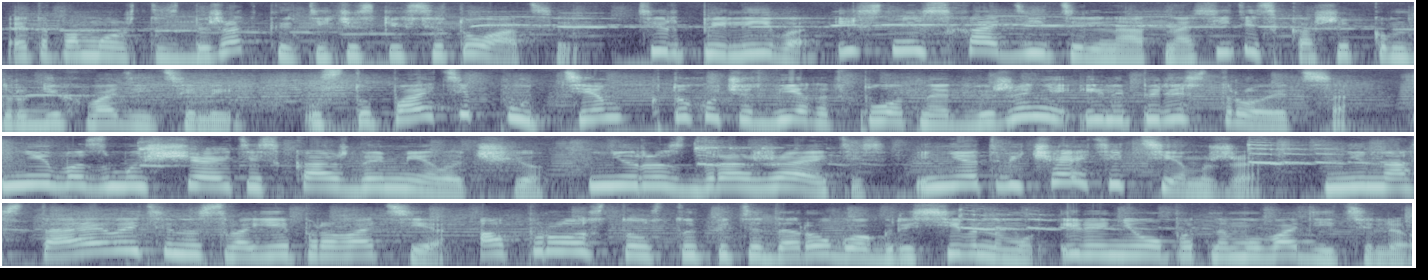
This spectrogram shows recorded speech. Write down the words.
Это поможет избежать критических ситуаций. Терпеливо и снисходительно относитесь к ошибкам других водителей. Уступайте путь тем, кто хочет въехать в плотное движение или перестроиться. Не возмущайтесь каждой мелочью, не раздражайтесь и не отвечайте тем же. Не настаивайте на своей правоте, а просто уступите дорогу агрессивному или неопытному водителю.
